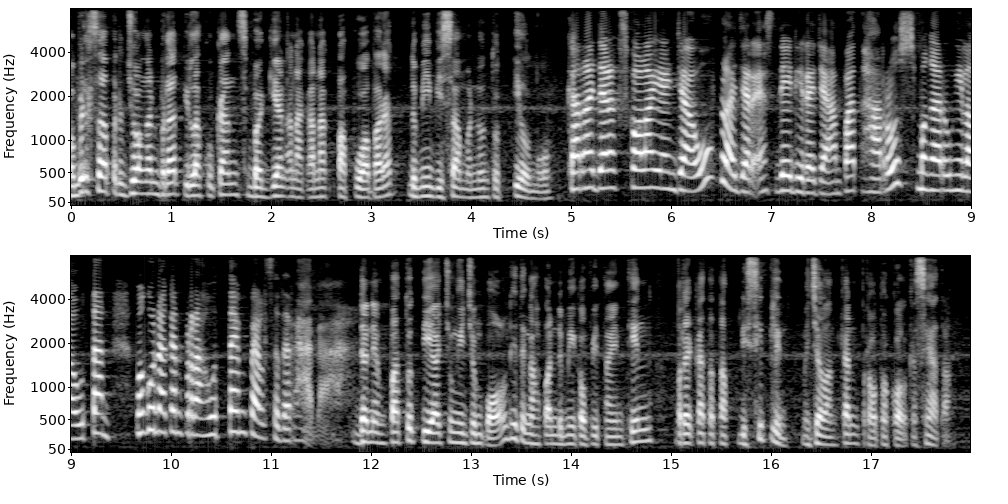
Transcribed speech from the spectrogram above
Pemirsa perjuangan berat dilakukan sebagian anak-anak Papua Barat demi bisa menuntut ilmu. Karena jarak sekolah yang jauh, pelajar SD di Raja Ampat harus mengarungi lautan menggunakan perahu tempel sederhana. Dan yang patut diacungi jempol di tengah pandemi COVID-19, mereka tetap disiplin menjalankan protokol kesehatan.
